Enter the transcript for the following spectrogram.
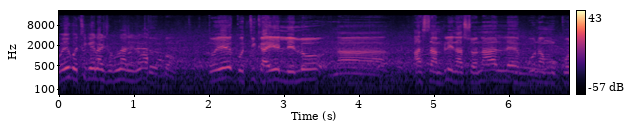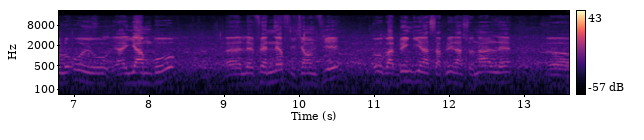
boye kotika ye na journal lelo? Bon toye kotika ye lelo na assemblée nationale mpona mokolo oyo ya yambo euh, le 29 janvier oyo babengi na assemblée nationale euh,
